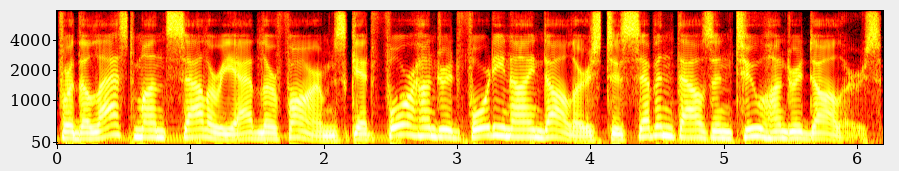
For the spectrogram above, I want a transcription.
For the last month's salary Adler Farms get $449 to $7,200.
